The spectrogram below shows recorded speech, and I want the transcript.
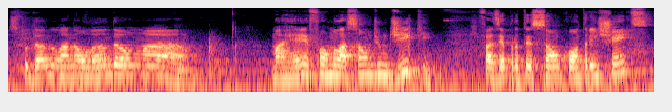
estudando lá na Holanda uma, uma reformulação de um dique fazia proteção contra enchentes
